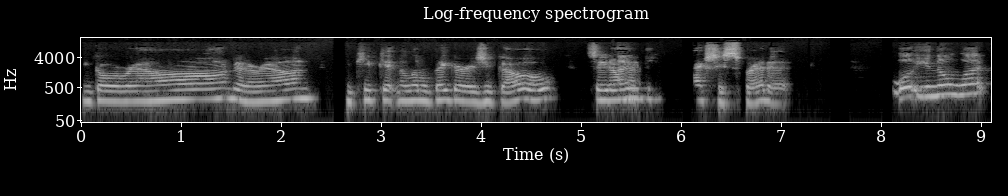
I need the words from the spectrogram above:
and go around and around and keep getting a little bigger as you go. So you don't have to actually spread it. Well, you know what?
